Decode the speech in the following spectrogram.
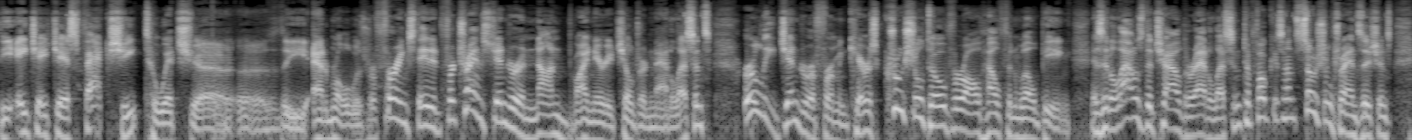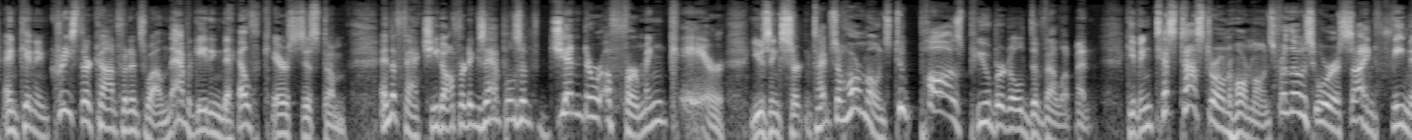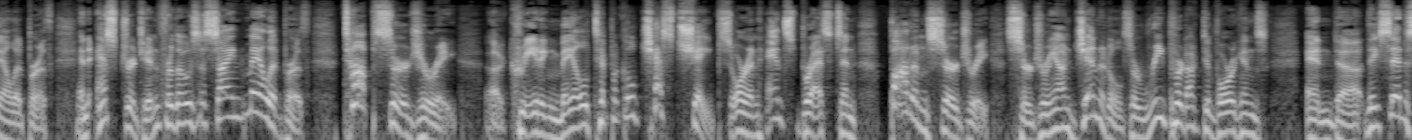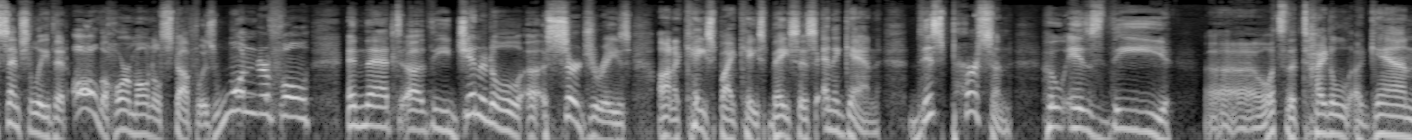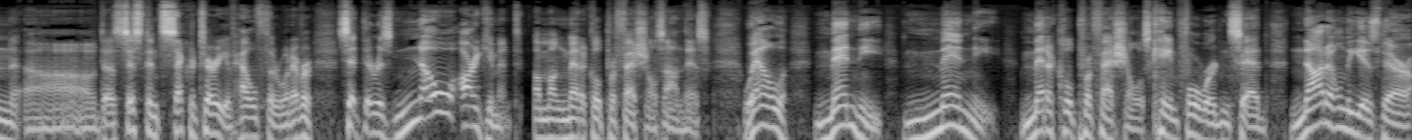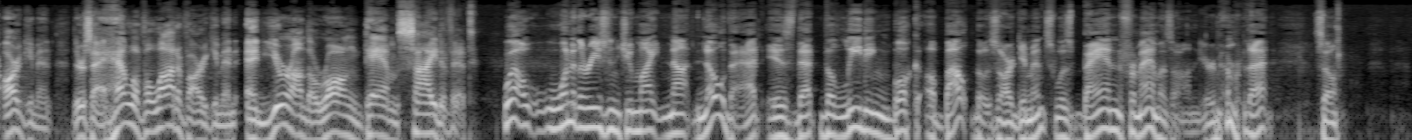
The HHS fact sheet to which uh, uh, the Admiral was referring stated for transgender and non binary children and adolescents, early gender affirming care is crucial to overall health and well being, as it allows the child or adolescent to focus on social transitions and can increase their confidence while navigating the healthcare system. And the fact sheet offered examples of gender affirming care, using certain types of hormones to pause pubertal development, giving testosterone hormones for those who were assigned female at birth, and estrogen for those assigned male at birth, top surgery, uh, creating male typical chest shapes or enhanced breasts, and bottom surgery, surgery on genitals or reproductive organs. And uh, they said essentially that all the hormonal stuff was wonderful and that uh, the genital uh, surgeries on a case by case basis. And again, this person who is the uh, what's the title again? Uh, the Assistant Secretary of Health or whatever said there is no argument among medical professionals on this. Well, many, many medical professionals came forward and said, not only is there argument, there's a hell of a lot of argument, and you're on the wrong damn side of it. Well, one of the reasons you might not know that is that the leading book about those arguments was banned from Amazon. Do you remember that? So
